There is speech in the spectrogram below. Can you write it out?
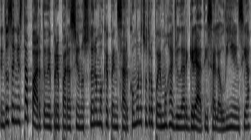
Entonces, en esta parte de preparación, nosotros tenemos que pensar cómo nosotros podemos ayudar gratis a la audiencia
